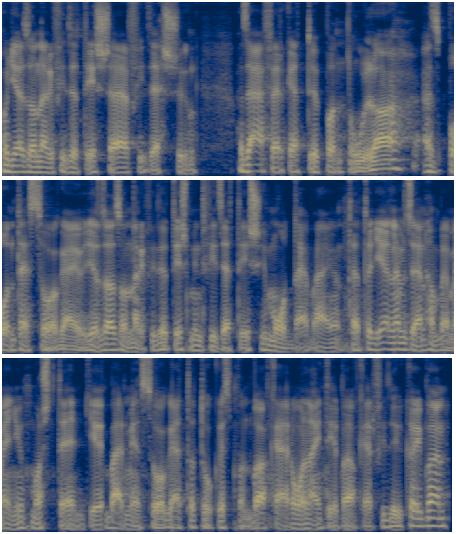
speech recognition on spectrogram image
hogy azonnali fizetéssel fizessünk. Az AFR 2.0, ez pont ezt szolgálja, hogy az azonnali fizetés mint fizetési móddá váljon. Tehát, hogy jellemzően, ha bemegyünk most egy bármilyen szolgáltató központba, akár online térben, akár fizikaiban,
